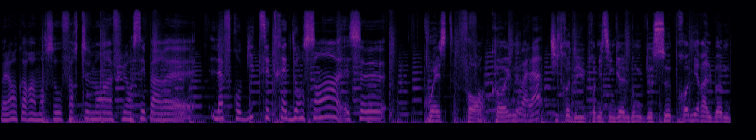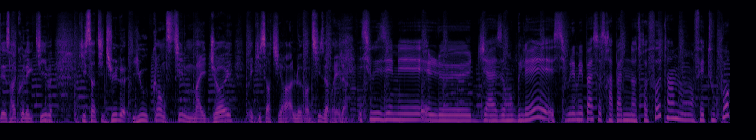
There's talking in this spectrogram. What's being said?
Voilà encore un morceau fortement influencé par euh, l'afrobeat. C'est très dansant. Ce Quest for Coin, voilà. titre du premier single donc de ce premier album d'Ezra Collective qui s'intitule You Can't Steal My Joy et qui sortira le 26 avril. Et si vous aimez le jazz anglais, si vous l'aimez pas, ce sera pas de notre faute. hein, nous on fait tout pour.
